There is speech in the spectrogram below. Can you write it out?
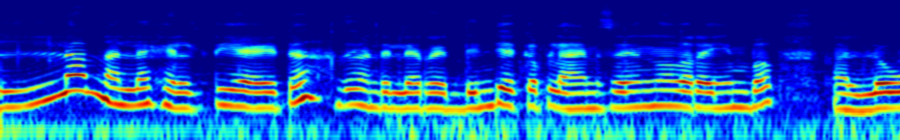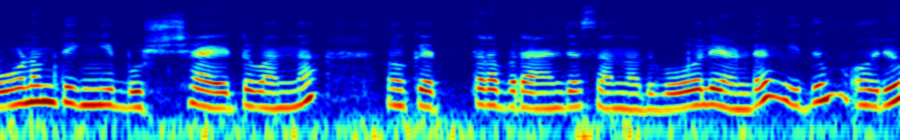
എല്ലാം നല്ല ഹെൽത്തി ആയിട്ട് ഇത് കണ്ടില്ലേ? റെഡിന്റെ ഒക്കെ പ്ലാന്റ്സ് എന്ന് പറയുമ്പോൾ നല്ലോണം തിങ്ങി ബുഷായിട്ട് വന്ന് നമുക്ക് എത്ര ബ്രാഞ്ചസ് ആണ് അതുപോലെയുണ്ട്. ഇതും ഒരു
